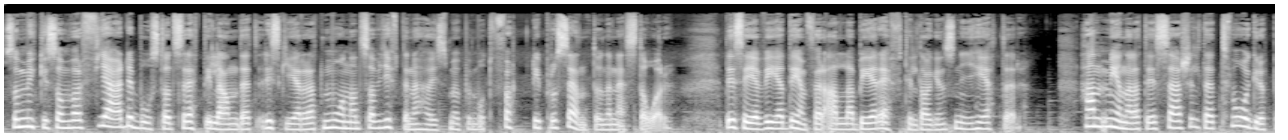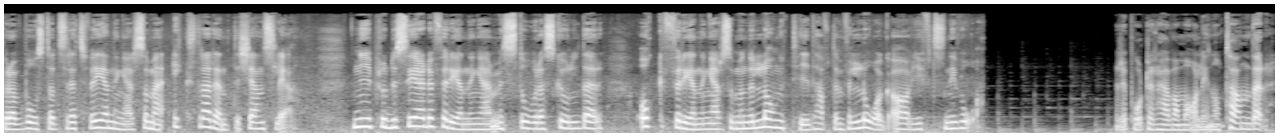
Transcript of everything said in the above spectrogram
Så mycket som var fjärde bostadsrätt i landet riskerar att månadsavgifterna höjs med uppemot 40 procent under nästa år. Det säger vdn för alla BRF till Dagens Nyheter. Han menar att det är särskilt är två grupper av bostadsrättsföreningar som är extra räntekänsliga. Nyproducerade föreningar med stora skulder och föreningar som under lång tid haft en för låg avgiftsnivå. Reporter här var Malin Otander.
